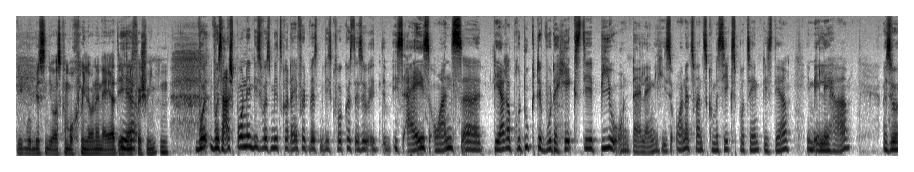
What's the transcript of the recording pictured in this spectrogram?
irgendwo müssen die 1,8 Millionen Eier täglich ja. verschwinden. Was auch spannend ist, was mir jetzt gerade einfällt, weil du mir das gefragt hast, also ist Ei ist eins äh, derer Produkte, wo der höchste Bioanteil eigentlich ist. 21,6 Prozent ist der im LEH. Also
